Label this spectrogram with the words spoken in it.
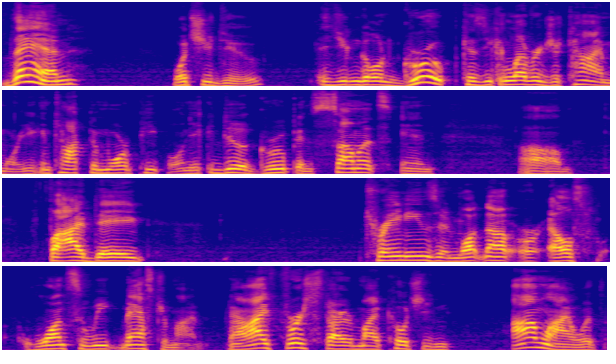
Then what you do is you can go in group because you can leverage your time more. You can talk to more people and you can do a group in summits, in um, five day trainings and whatnot, or else once a week mastermind. Now, I first started my coaching online with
